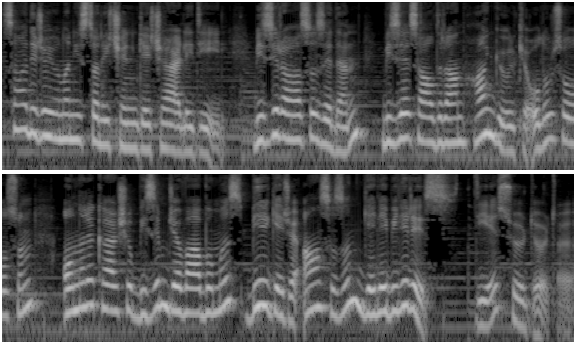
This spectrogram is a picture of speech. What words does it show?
sadece Yunanistan için geçerli değil. Bizi rahatsız eden, bize saldıran hangi ülke olursa olsun onlara karşı bizim cevabımız bir gece ansızın gelebiliriz diye sürdürdü.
